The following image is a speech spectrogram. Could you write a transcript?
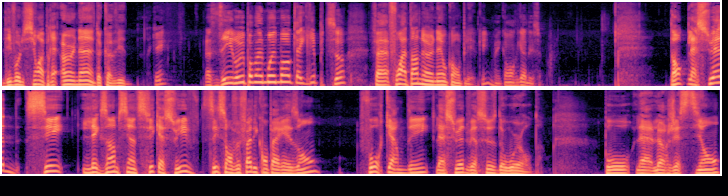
l'évolution après un an de COVID. OK? Parce que dire, eux, pas mal moins de morts que la grippe et tout ça. Il faut attendre un an au complet. OK? Fait qu'on va regarder ça. Donc, la Suède, c'est l'exemple scientifique à suivre. Si on veut faire des comparaisons, il faut regarder la Suède versus The World pour leur gestion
